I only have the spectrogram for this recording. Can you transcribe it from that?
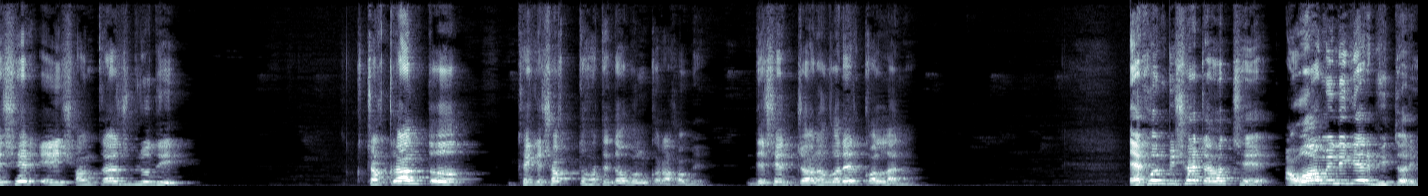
দেশের এই সন্ত্রাস বিরোধী চক্রান্ত থেকে শক্ত হাতে দমন করা হবে, দেশের জনগণের কল্যাণে। এখন বিষয়টা হচ্ছে, আওয়ামী লীগের ভিতরে,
